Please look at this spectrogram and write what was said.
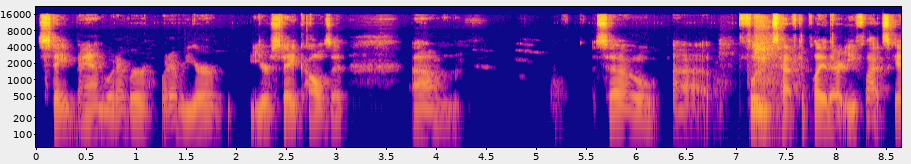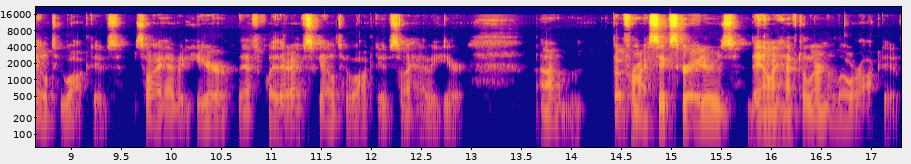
state band, whatever whatever your your state calls it. Um, so uh, flutes have to play their E flat scale two octaves. So I have it here. They have to play their F scale two octaves. So I have it here. Um, but for my sixth graders, they only have to learn the lower octave,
